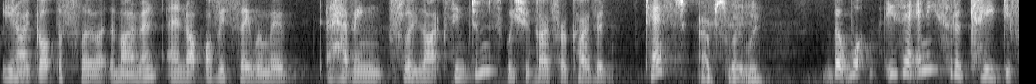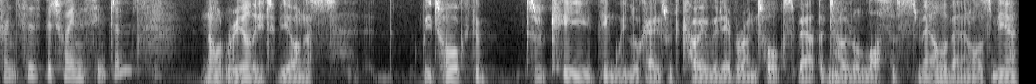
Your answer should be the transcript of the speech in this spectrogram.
you know, got the flu at the moment, and obviously when we're having flu-like symptoms, we should go for a COVID test. Absolutely. But what is there any sort of key differences between the symptoms? Not really, to be honest. We talk the sort of key thing we look at is with COVID, everyone talks about the total loss of smell of anosmia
